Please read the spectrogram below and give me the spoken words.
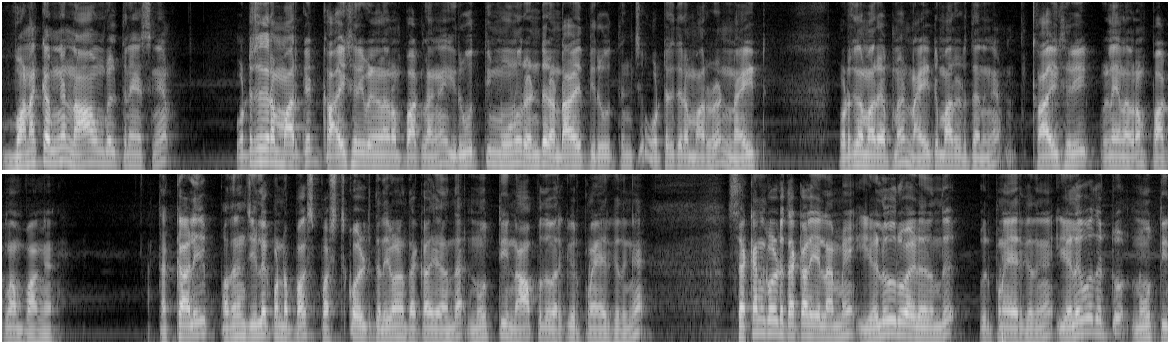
வணக்கம்ங்க. நான் உங்கள் தினேஷுங்க. ஒட்டச்சத்திரம் மார்க்கெட் காய்கறி விநிலவரம் பார்க்கலாங்க. இருபத்தி மூணு ரெண்டு ரெண்டாயிரத்தி இருபத்தஞ்சி ஒட்டச்சத்திர மார்க்கெட் நைட் ஒட்டச்சத்திர மார்க்கெட் அப்போ நைட்டு மார்க்கெட் தானுங்க. காய்கறி விநிலவரம் பார்க்கலாம் வாங்க. தக்காளி பதினஞ்சில் கொண்ட பாக்ஸ் ஃபஸ்ட் குவாலிட்டி தெளிவான தக்காளியாக இருந்தால் நூற்றி நாற்பது வரைக்கும் விற்பனையாக இருக்குதுங்க. செகண்ட் குவாலிட்டி தக்காளி எல்லாமே எழுபது ரூபாயிலிருந்து விற்பனையாக இருக்குதுங்க. எழுபது டு நூற்றி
